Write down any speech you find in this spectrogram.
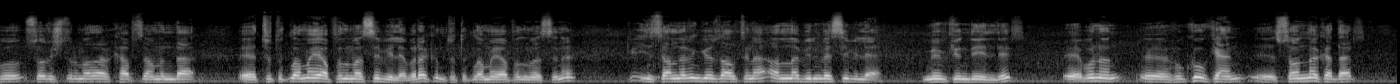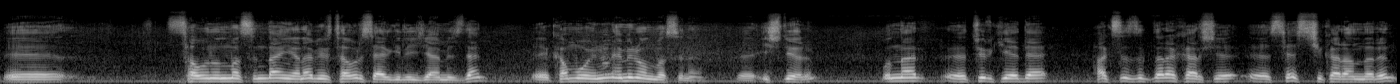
bu soruşturmalar kapsamında e, tutuklama yapılması bile, bırakın tutuklama yapılmasını, insanların gözaltına alınabilmesi bile mümkün değildir. E, bunun e, hukuken e, sonuna kadar savunulmasından yana bir tavır sergileyeceğimizden kamuoyunun emin olmasını istiyorum. Bunlar Türkiye'de haksızlıklara karşı ses çıkaranların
